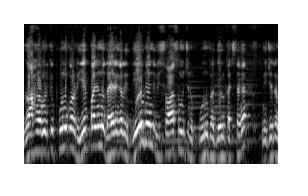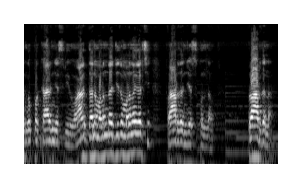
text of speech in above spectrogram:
వివాహములకి పూనుకోవాలి ఏ పని నువ్వు ధైర్యం కలిగి దేవుని ఎందుకు విశ్వాసం ఉంచి నువ్వు పూనుకో దేవుడు ఖచ్చితంగా నీ జీవితం గొప్ప కార్యం చేస్తుంది ఈ వాగ్దానం మనందరి జీవితం మనందరం కలిసి ప్రార్థన చేసుకుందాం. ప్రార్థన.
